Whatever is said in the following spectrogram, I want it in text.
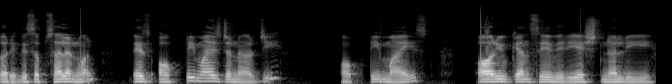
sorry, this epsilon 1 is optimized energy, optimized or you can say variationally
